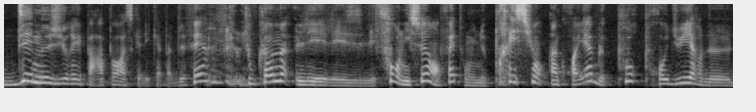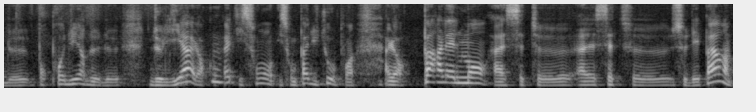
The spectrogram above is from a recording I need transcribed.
démesurées par rapport à ce qu'elle est capable de faire, mmh. tout comme les, fournisseurs, en fait, ont une pression incroyable pour produire de, pour produire de, de l'IA, alors qu'en mmh. fait, ils sont, ils sont pas du tout au point. Alors, parallèlement à, cette, à cette, ce départ,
